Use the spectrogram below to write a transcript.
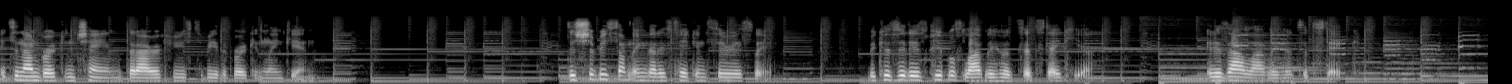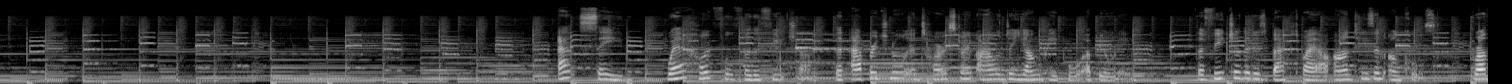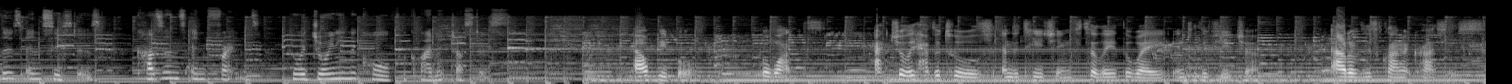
It's an unbroken chain that I refuse to be the broken link in. This should be something that is taken seriously, because it is people's livelihoods at stake here. It is our livelihoods at stake. At SEED, we're hopeful for the future that Aboriginal and Torres Strait Islander young people are building. The future that is backed by our aunties and uncles, brothers and sisters, cousins and friends who are joining the call for climate justice. Our people, for once, actually have the tools and the teachings to lead the way into the future, out of this climate crisis.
